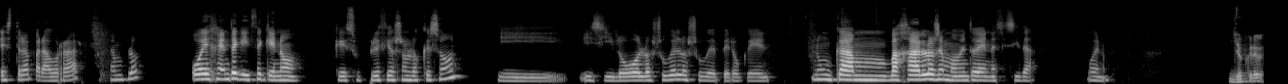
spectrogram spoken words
extra para ahorrar, por ejemplo. O hay gente que dice que no, que sus precios son los que son y, y si luego los sube, los sube, pero que nunca bajarlos en momento de necesidad. Bueno, yo creo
